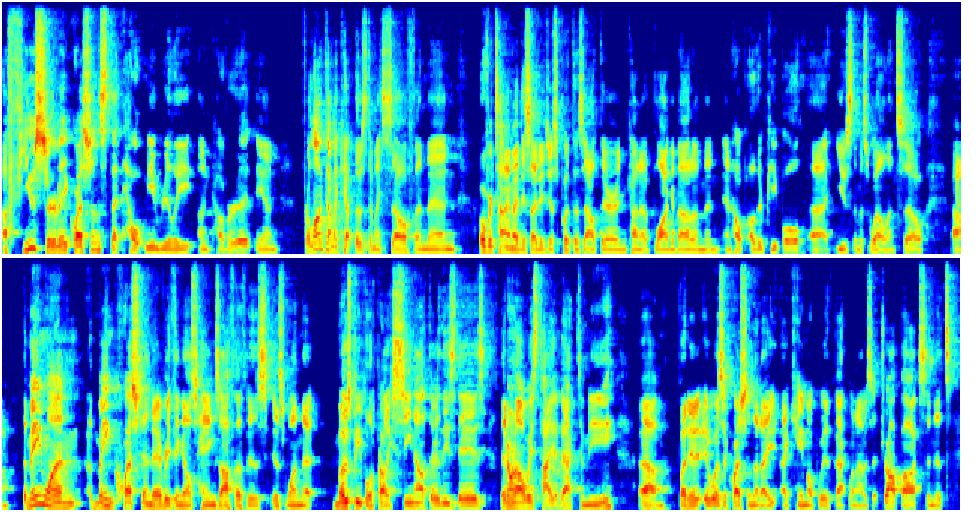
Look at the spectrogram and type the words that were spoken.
a few survey questions that helped me really uncover it and for a long time i kept those to myself and then over time, I decided to just put those out there and kind of blog about them and, and help other people uh, use them as well. And so um, the main one, the main question that everything else hangs off of is is one that most people have probably seen out there these days. They don't always tie it back to me, um, but it, it, was a question that I, I came up with back when I was at Dropbox, and it's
